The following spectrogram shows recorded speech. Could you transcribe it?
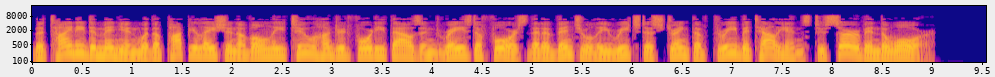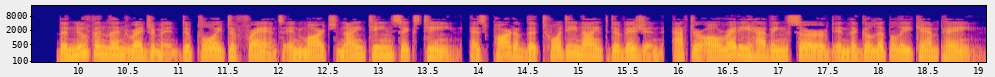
The tiny Dominion with a population of only 240,000 raised a force that eventually reached a strength of three battalions to serve in the war. The Newfoundland Regiment deployed to France in March 1916, as part of the 29th Division, after already having served in the Gallipoli campaign.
